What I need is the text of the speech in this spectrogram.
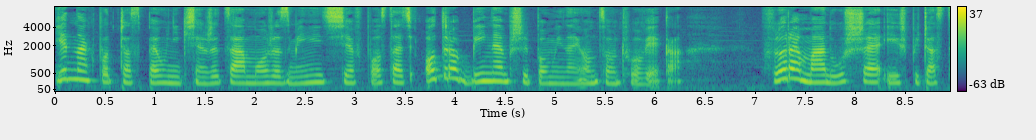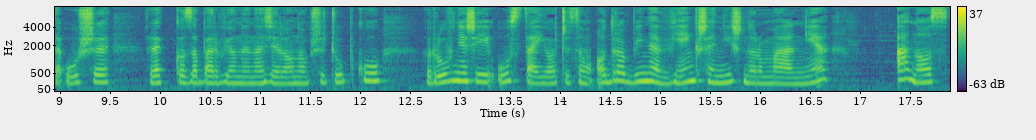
Jednak podczas pełni księżyca może zmienić się w postać odrobinę przypominającą człowieka. Flora ma dłuższe i szpiczaste uszy, lekko zabarwione na zielono przy czubku, również jej usta i oczy są odrobinę większe niż normalnie, a nos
